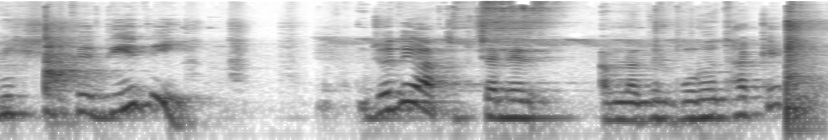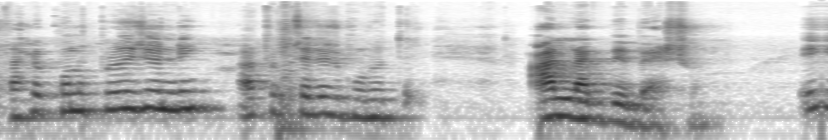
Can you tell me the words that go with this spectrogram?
মিক্সিতে দিয়ে দিই। যদি আতপ চালের আপনাদের গুঁড়ো থাকে, তাহলে কোনো প্রয়োজন নেই আতপ চালের গুঁড়োতে। আর লাগবে বেসন। এই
